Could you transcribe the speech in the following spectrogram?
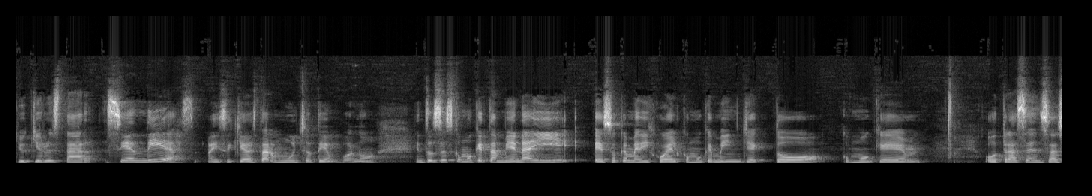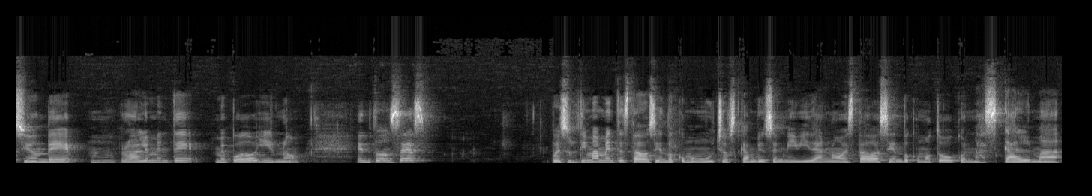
yo quiero estar 100 días. Me dice, quiero estar mucho tiempo, ¿no? Entonces como que también ahí, eso que me dijo él, como que me inyectó como que otra sensación de, mm, probablemente me puedo ir, ¿no? Entonces pues últimamente he estado haciendo como muchos cambios en mi vida, ¿no? He estado haciendo como todo con más calma,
